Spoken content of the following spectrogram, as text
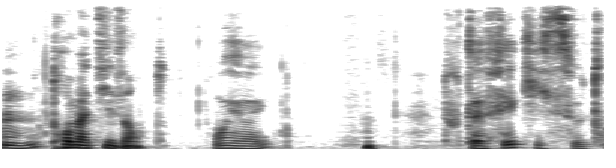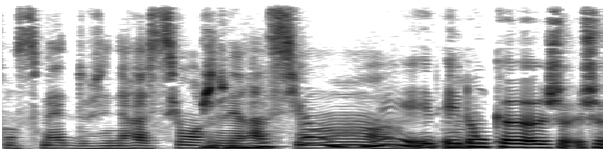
Mhm. traumatisantes. Oui, oui. Tout à fait, qui se transmettent de génération en Génération, génération. oui. Et, et donc, euh, je, je-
